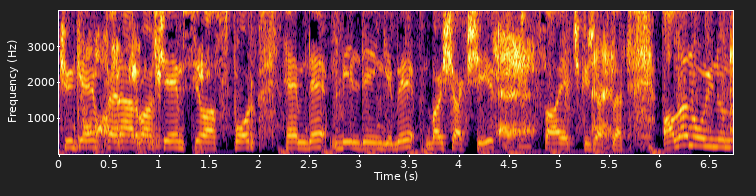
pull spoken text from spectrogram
Çünkü hem Fenerbahçe hem Sivas Spor hem de bildiğin gibi Başakşehir evet. sahaya çıkacaklar. Evet. Alan oyununu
